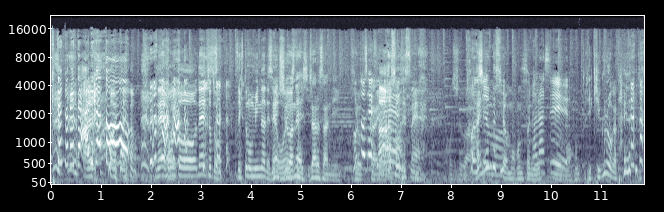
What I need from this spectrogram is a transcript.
来てくれて ありがとう。ね、本当ね、ちょっとぜひともみんなでね、応先週はね、援したいし。JAL さんに気を本当ですね。使い、ああ、そうですね。今週は今大変ですよ、もう本当に。素晴らしいもう本当に気苦労が絶えないですよ。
